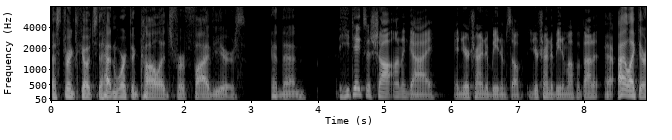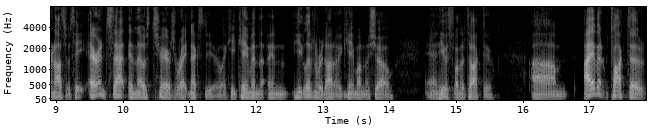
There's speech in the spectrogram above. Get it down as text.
a strength coach that hadn't worked in college for five years, and then He takes a shot on a guy, and you're trying to beat himself. You're trying to beat him up about it. Yeah, I liked Aaron Ausmus. He, Aaron sat in those chairs right next to you. Like he came in, the, and he lived in Redondo. He came on the show, and he was fun to talk to. Um, I haven't talked to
